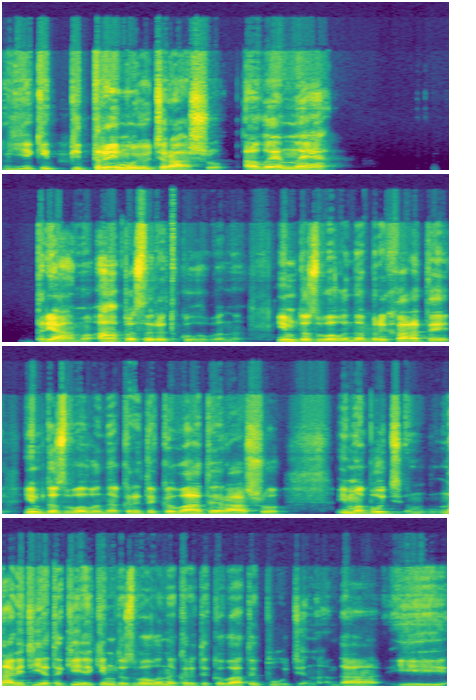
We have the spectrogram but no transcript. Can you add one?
які підтримують Рашу, але не прямо, а посередковано. Їм дозволено брехати, їм дозволено критикувати Рашу, і, мабуть, навіть є такі, яким дозволено критикувати Путіна. Да? І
